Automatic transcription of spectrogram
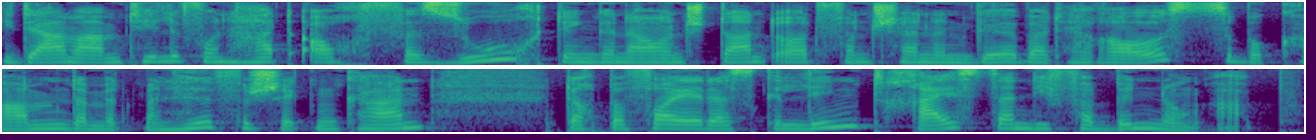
Die Dame am Telefon hat auch versucht, den genauen Standort von Shannon Gilbert herauszubekommen, damit man Hilfe schicken kann. Doch bevor ihr das gelingt, reißt dann die Verbindung ab.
